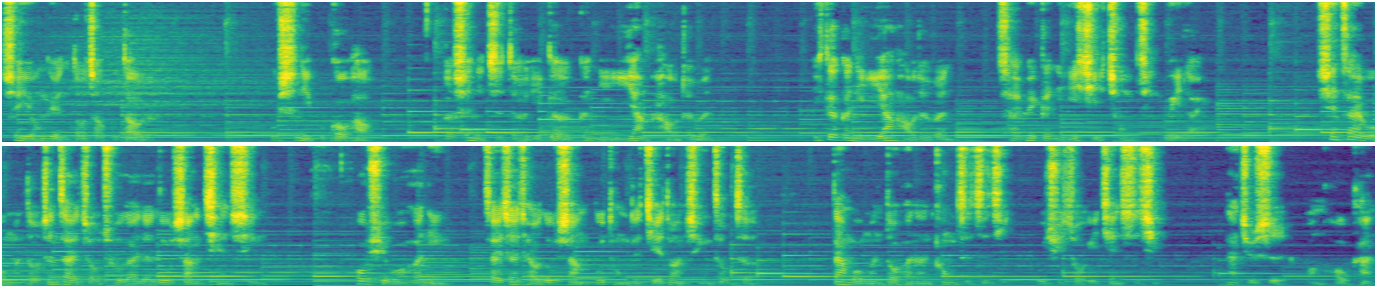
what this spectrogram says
是永远都找不到的。不是你不够好，而是你值得一个跟你一样好的人。一个跟你一样好的人，才会跟你一起憧憬未来。现在我们都正在走出来的路上前行，或许我和你在这条路上不同的阶段行走着，但我们都很难控制自己不去做一件事情，那就是往后看。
